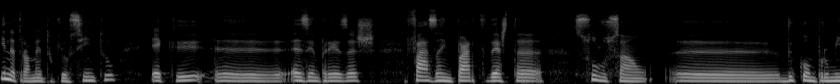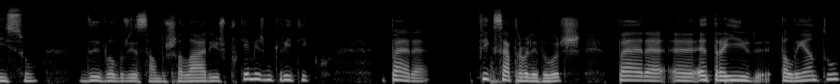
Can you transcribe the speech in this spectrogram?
e, naturalmente, o que eu sinto é que uh, as empresas fazem parte desta solução uh, de compromisso de valorização dos salários, porque é mesmo crítico para fixar trabalhadores, para uh, atrair talento.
